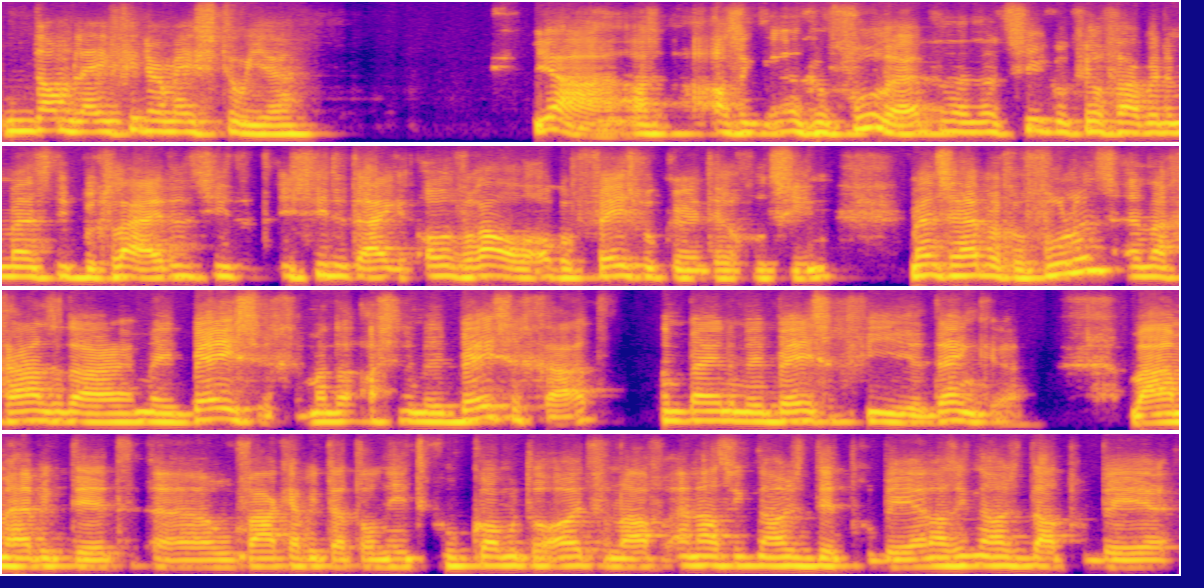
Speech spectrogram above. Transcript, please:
dan bleef je ermee stoeien. Ja, als, als ik een gevoel heb, en dat zie ik ook heel vaak bij de mensen die ik begeleid, je ziet, het, je ziet het eigenlijk overal, ook op Facebook kun je het heel goed zien. Mensen hebben gevoelens en dan gaan ze daarmee bezig. Maar als je ermee bezig gaat, dan ben je ermee bezig via je denken. Waarom heb ik dit? Uh, hoe vaak heb ik dat al niet? Hoe kom ik er ooit vanaf? En als ik nou eens dit probeer, en als ik nou eens dat probeer,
